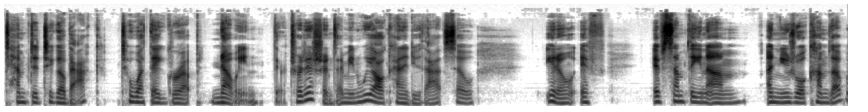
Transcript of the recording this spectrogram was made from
tempted to go back to what they grew up knowing, their traditions. I mean, we all kind of do that. So, you know, if if something um unusual comes up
